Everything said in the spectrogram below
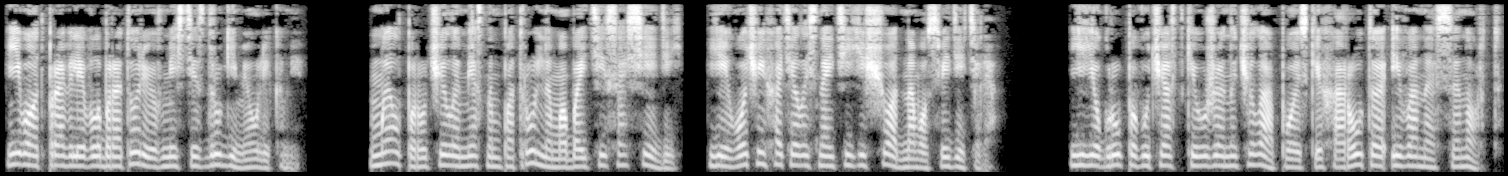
Его отправили в лабораторию вместе с другими уликами. Мел поручила местным патрульным обойти соседей. Ей очень хотелось найти еще одного свидетеля. Ее группа в участке уже начала поиски Харута и Ванессы Норт.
